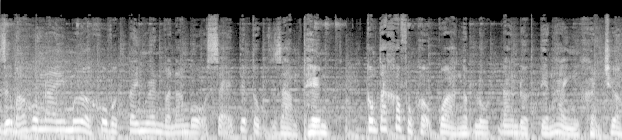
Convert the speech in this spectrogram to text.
Dự báo hôm nay mưa ở khu vực Tây Nguyên và Nam Bộ sẽ tiếp tục giảm thêm. Công tác khắc phục hậu quả ngập lụt đang được tiến hành khẩn trương.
